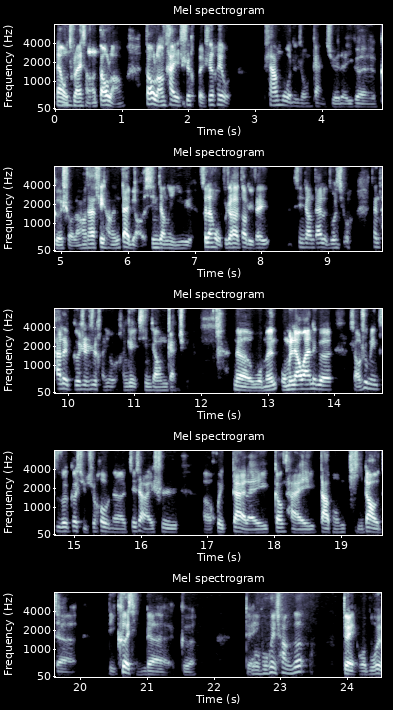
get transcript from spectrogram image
但我突然想到刀郎，刀郎他也是本身很有沙漠的那种感觉的一个歌手，然后他非常能代表新疆的音乐，虽然我不知道他到底在新疆待了多久，但他的歌声是很有很给新疆感觉。那我们我们聊完那个少数民族的歌曲之后呢，接下来是呃会带来刚才大鹏提到的李克勤的歌。对我不会唱歌，对我不会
